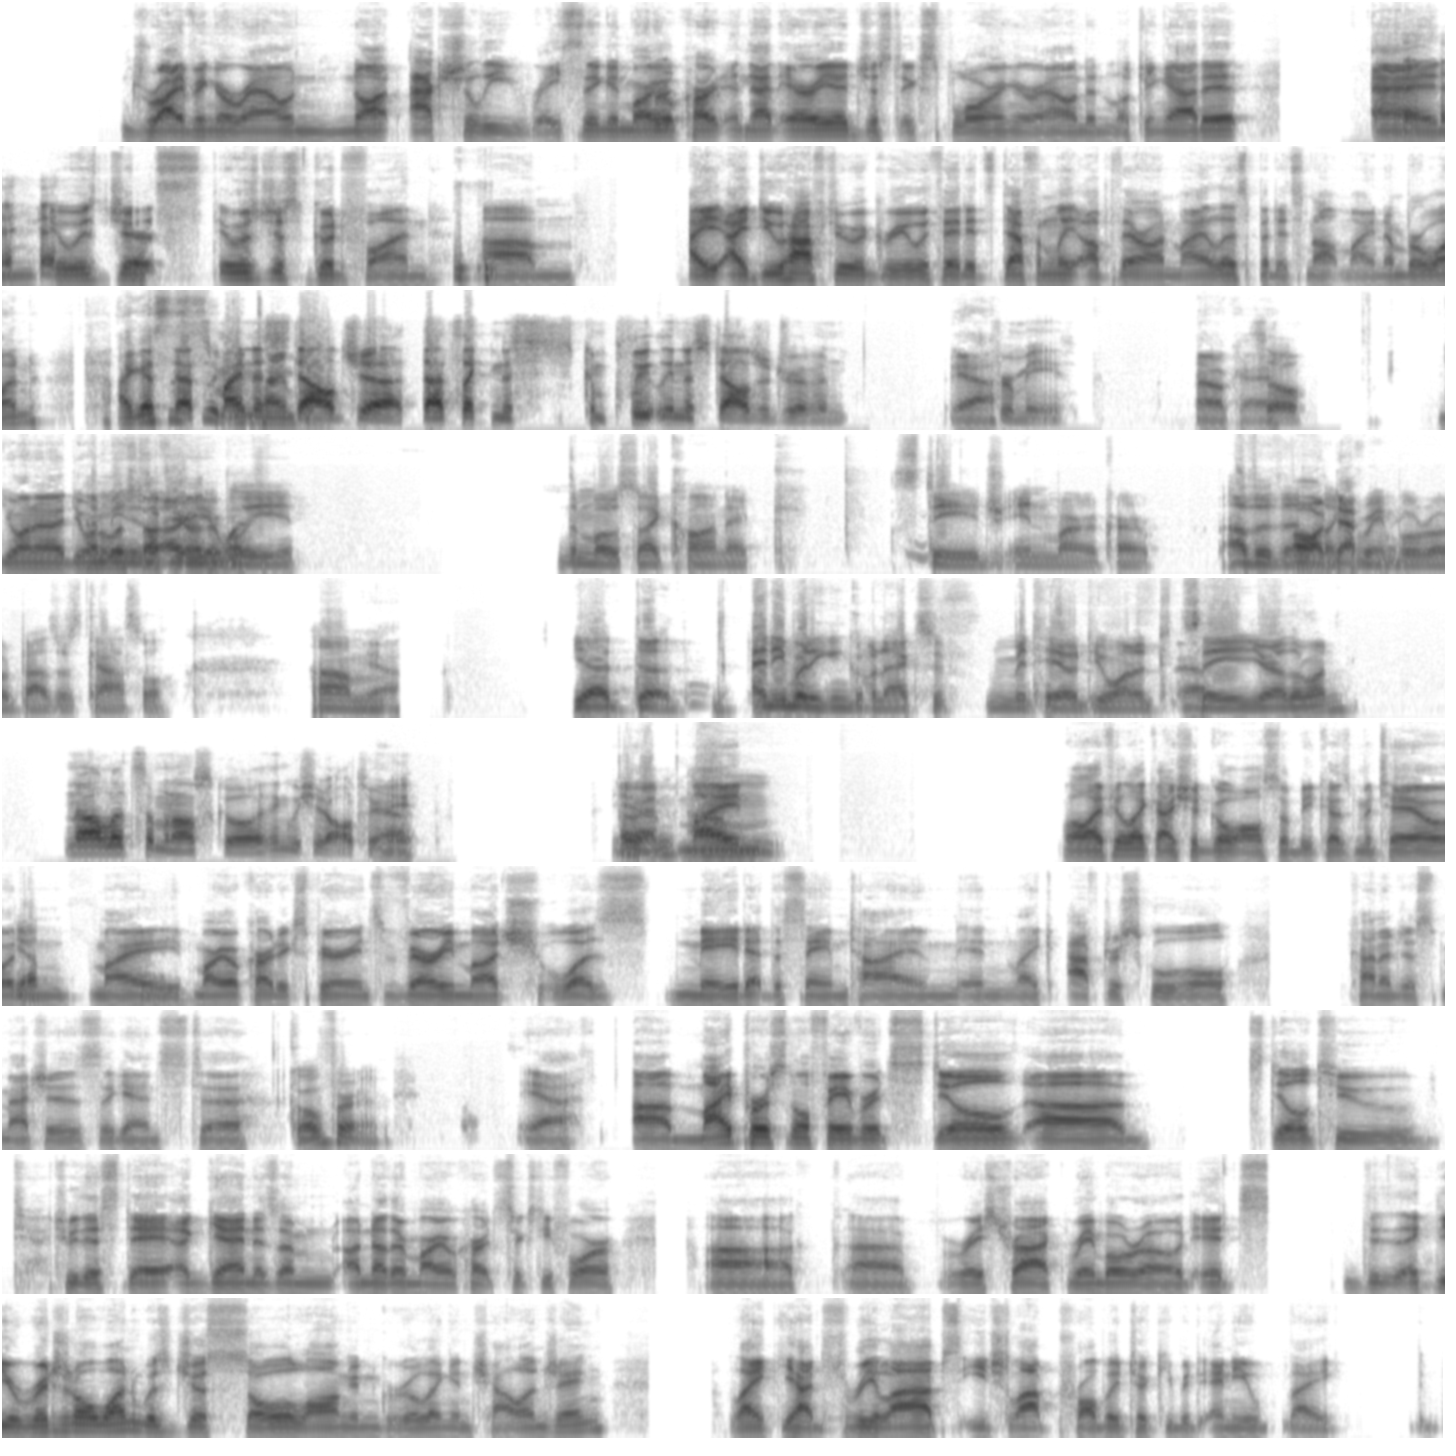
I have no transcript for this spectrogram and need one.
driving around, not actually racing in Mario Kart in that area, just exploring around and looking at it. And it was just it was just good fun. Um I, I do have to agree with it. It's definitely up there on my list, but it's not my number one. I guess this That's is my time for- nostalgia. That's like nos- completely nostalgia driven yeah. for me. Okay. So you wanna do you wanna mean, list it's off your other ones? arguably the most iconic stage in Mario Kart, other than Oh, like definitely. Rainbow Road Bowser's Castle. Um, Yeah. yeah. the- anybody can go next. If Matteo, do you want to Yeah. say your other one? no, I'll let someone else go. I think we should alternate. Yeah, Okay, mine. um, Well, I feel like I should go also because Matteo and Yep. my Mario Kart experience very much was made at the same time in like after school kind of just matches against uh go for it. yeah. Uh my personal favorite still uh still to to this day again is um, another Mario Kart 64 uh uh racetrack Rainbow Road. It's the, like the original one was just so long and grueling and challenging like you had three laps each lap probably took you any like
